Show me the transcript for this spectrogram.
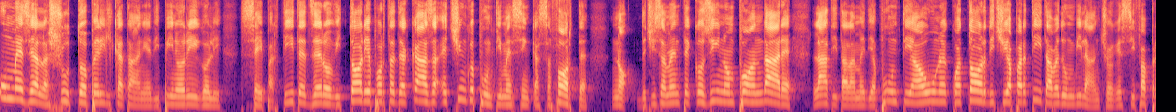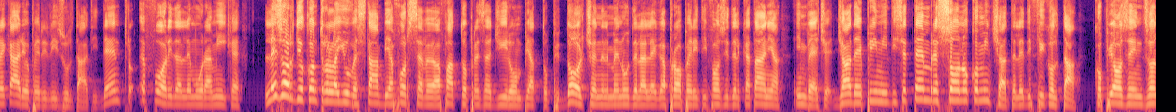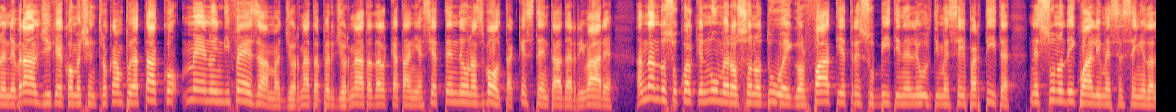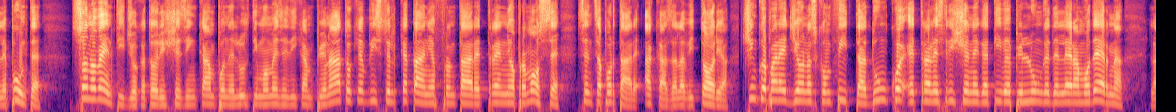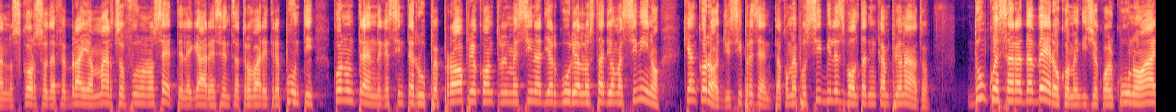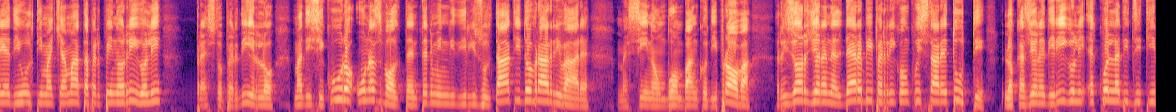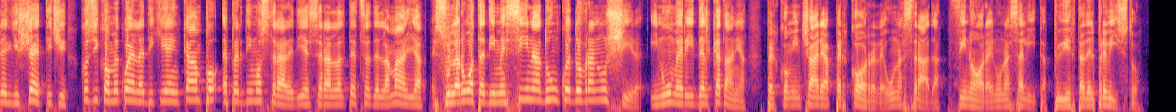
Un mese all'asciutto per il Catania di Pino Rigoli, 6 partite, 0 vittorie portate a casa e 5 punti messi in cassaforte. No, decisamente così non può andare. Latita la media punti a 1,14 a partita, vede un bilancio che si fa precario per i risultati dentro e fuori dalle mura amiche. L'esordio contro la Juve Stabia forse aveva fatto presagire un piatto più dolce nel menù della Lega Pro per i tifosi del Catania, invece già dai primi di settembre sono cominciate le difficoltà. Copiose in zone nevralgiche come centrocampo e attacco, meno in difesa, ma giornata per giornata dal Catania si attende una svolta che stenta ad arrivare. Andando su qualche numero sono due i gol fatti e tre subiti nelle ultime sei partite, nessuno dei quali messe a segno dalle punte. Sono 20 i giocatori scesi in campo nell'ultimo mese di campionato che ha visto il Catania affrontare tre neopromosse senza portare a casa la vittoria. 5 pareggi e una sconfitta, dunque è tra le strisce negative più lunghe dell'era moderna. L'anno scorso da febbraio a marzo furono 7 le gare senza trovare i tre punti, con un trend che si interruppe proprio contro il Messina di Argurio allo stadio Massimino, che ancora oggi si presenta come possibile svolta in campionato. Dunque sarà davvero, come dice qualcuno, aria di ultima chiamata per Pino Rigoli? Presto per dirlo, ma di sicuro una svolta in termini di risultati dovrà arrivare. Messina un buon banco di prova, risorgere nel derby per riconquistare tutti. L'occasione di Rigoli è quella di zittire gli scettici, così come quella di chi è in campo è per dimostrare di essere all'altezza della maglia. E sulla ruota di Messina dunque dovranno uscire i numeri del Catania per cominciare a percorrere una strada finora in una salita più irta del previsto.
